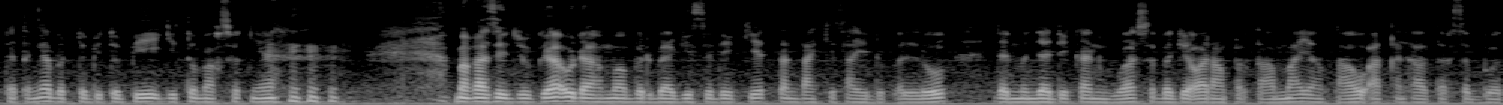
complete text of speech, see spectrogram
datangnya bertubi-tubi gitu maksudnya. Makasih juga udah mau berbagi sedikit tentang kisah hidup elu dan menjadikan gue sebagai orang pertama yang tahu akan hal tersebut.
